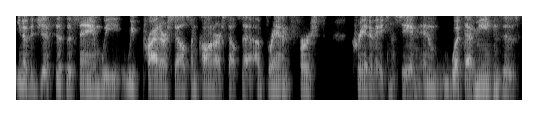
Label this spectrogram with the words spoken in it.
you know, the gist is the same. We we pride ourselves on calling ourselves a, a brand first creative agency, and and what that means is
